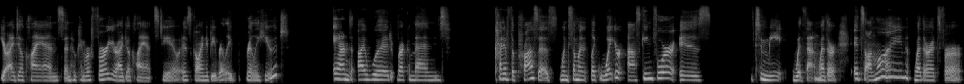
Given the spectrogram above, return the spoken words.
your ideal clients and who can refer your ideal clients to you is going to be really, really huge. And I would recommend kind of the process when someone like what you're asking for is to meet with them, whether it's online, whether it's for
